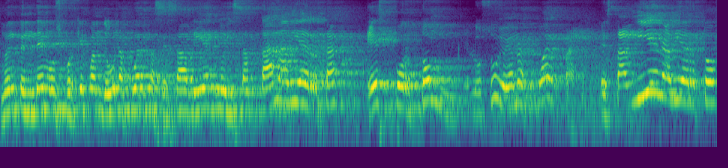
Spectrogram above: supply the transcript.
no entendemos por qué cuando una puerta se está abriendo y está tan abierta, es portón, lo suyo ya no es puerta, está bien abierto.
